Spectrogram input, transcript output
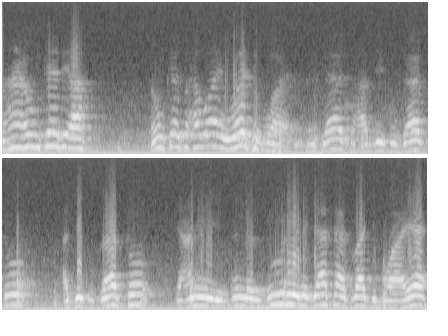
maxaa xukunkeedii ah xukunkeed waxa waaye waajib waaye nijaasa haddii ku gaarto haddii ku gaarto yani in la zuuliyo nijaasaas waajib waaye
